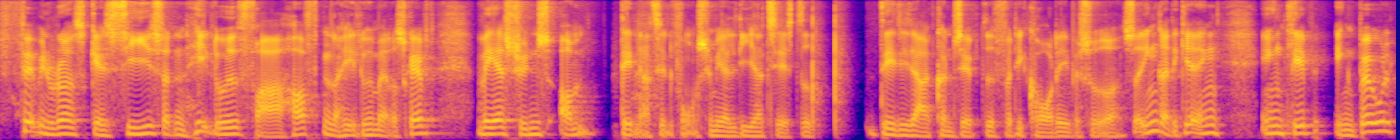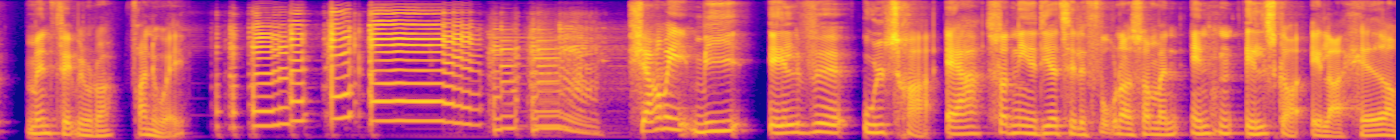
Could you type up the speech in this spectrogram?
5 minutter skal sige sådan helt ud fra hoften og helt ud af manuskript, hvad jeg synes om den her telefon, som jeg lige har testet. Det er det, der er konceptet for de korte episoder. Så ingen redigering, ingen klip, ingen bøvl, men 5 minutter fra nu af. Xiaomi Mi 11 Ultra er sådan en af de her telefoner, som man enten elsker eller hader.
